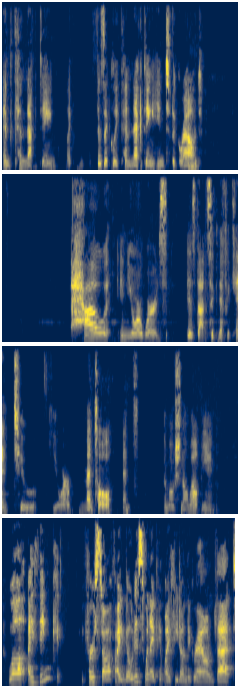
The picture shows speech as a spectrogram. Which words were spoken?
and connecting, like physically connecting into the ground, how, in your words, is that significant to your mental and emotional well-being? Well, I think first off, I notice when I put my feet on the ground that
